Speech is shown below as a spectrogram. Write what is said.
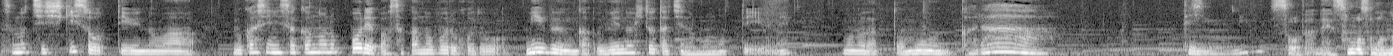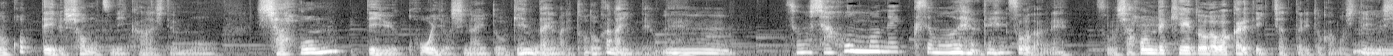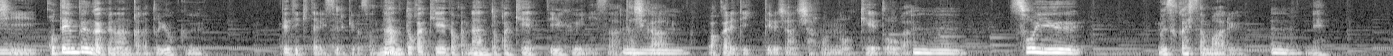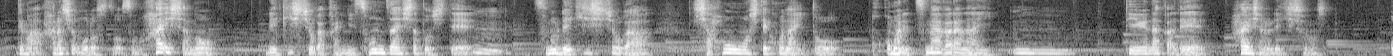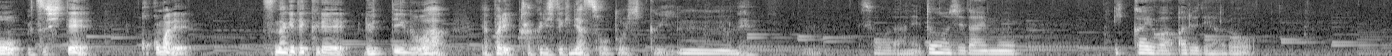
その知識層っていうのは昔に遡れば遡るほど身分が上の人たちのものっていうねものだと思うからっていうね。そうだね。そもそも残っている書物に関しても写本っていう行為をしないと現代まで届かないんだようね、ん、その写本もねくせ者だよね。そうだね。その写本で系統が分かれていっちゃったりとかもしているし、古典文学なんかだとよく出てきたりするけどさ、なんとか系とかなんとか系っていう風にさ確かうん分かれていってるじゃん写本の系統が、うんそういう難しさもあるうんうん。ねでまあ話を戻すとその敗者の歴史書が仮に存在したとして、うん。その歴史書が写本をしてこないとここまでつながらないっうんていう中で敗者の歴史書のを写してここまでつなげてくれるっていうのはやっぱり確率的には相当低いようん。ね。そうだね。どの時代も一回はあるであろう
